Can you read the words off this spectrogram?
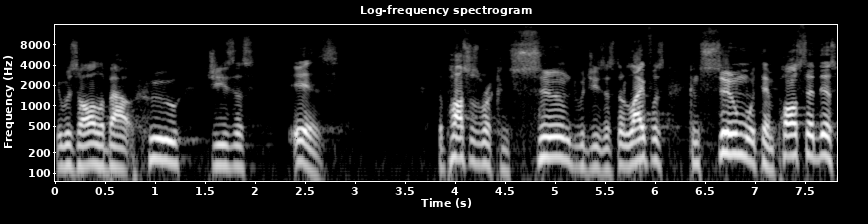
It was all about who Jesus is. The apostles were consumed with Jesus. Their life was consumed with him. Paul said this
